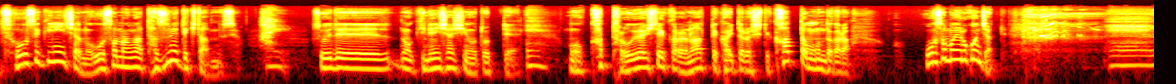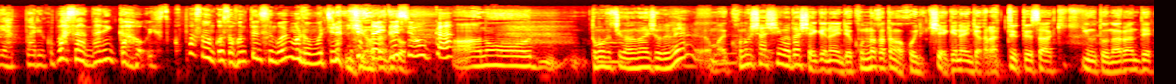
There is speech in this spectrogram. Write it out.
総責任者の王様が訪ねてきたんですよ。はい。それでの記念写真を撮って、ええもう勝ったらお祝いしてるからなって書いたらしくて勝ったもんだから王様喜んじゃって。えー、やっぱりコパさん何かコパさんこそ本当にすごいものをお持ちなんじゃないでしょうか。あの友達が内緒でね「お前この写真は出しちゃいけないんでこんな方がここに来ちゃいけないんだから」って言ってさキキキングと並んで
